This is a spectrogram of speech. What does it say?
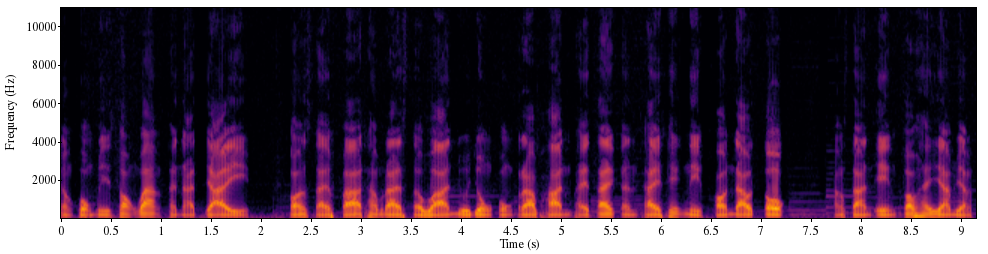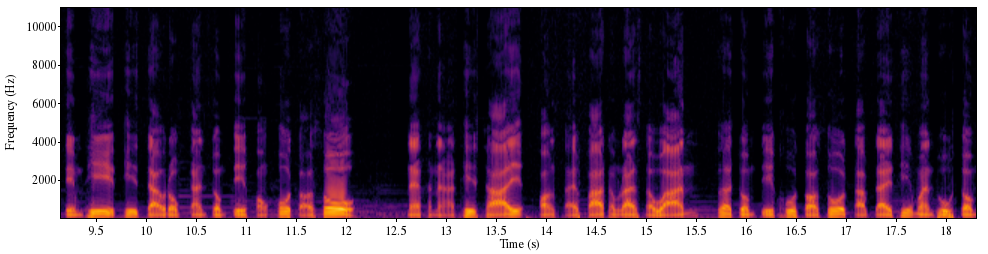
ยังคงมีช่องว่างขนาดใหญ่ขอนสายฟ้าทำลายสวรรค์อยู่ยงคงกราพันภายใต้การใช้เทคนิคขอนดาวตกทางซานเองก็พยายามอย่างเต็มที่ที่จะหลบการโจมตีของคู่ต่อสู้ ในขณะที่ใช้ขอนสายฟ้าทำลายสวรรค์เพื่อโจมตีคู่ต่อสู้ตราบใดที่มันถูกโจม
